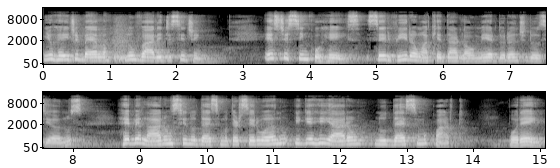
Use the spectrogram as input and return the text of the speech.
e o rei de Bela, no vale de Sidim. Estes cinco reis serviram a Kedar Laomer durante doze anos, rebelaram-se no décimo terceiro ano e guerrearam no décimo quarto. Porém,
